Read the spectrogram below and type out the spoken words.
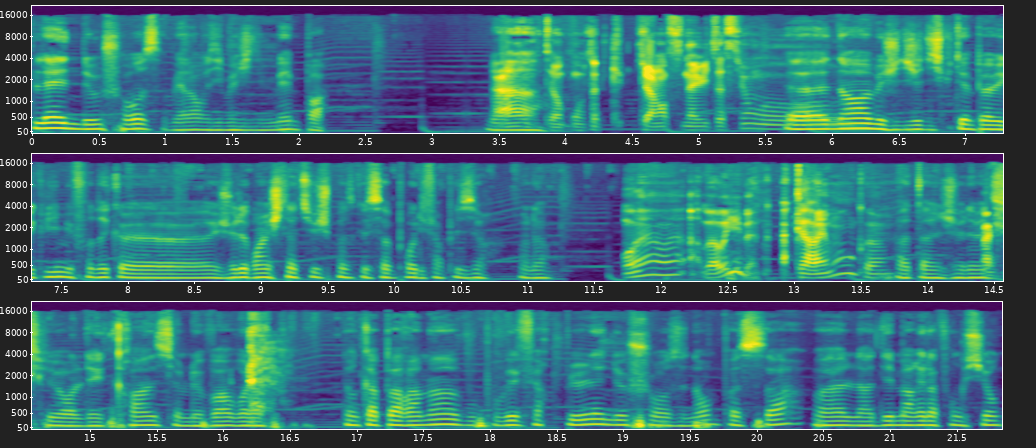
plein de choses. Mais alors, vous imaginez même pas. Ah, t'es en contact. Tu as lancé une invitation au... Euh, non, mais j'ai déjà discuté un peu avec lui, mais il faudrait que je le branche là-dessus. Je pense que ça pourrait lui faire plaisir. Voilà. Ouais, ouais. Ah bah oui, bah, ah, carrément quoi. Attends, je vais le mettre sur l'écran si on le voit. Voilà. Donc apparemment, vous pouvez faire plein de choses. Non, pas ça. Voilà, démarrer la fonction.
